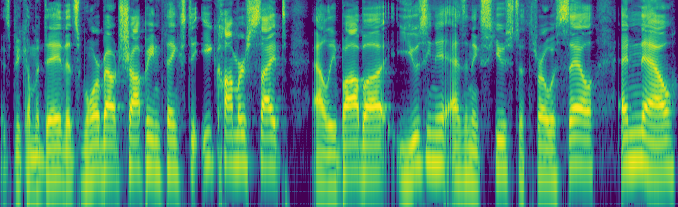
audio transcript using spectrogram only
It's become a day that's more about shopping thanks to e-commerce site Alibaba using it as an excuse to throw a sale, and now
